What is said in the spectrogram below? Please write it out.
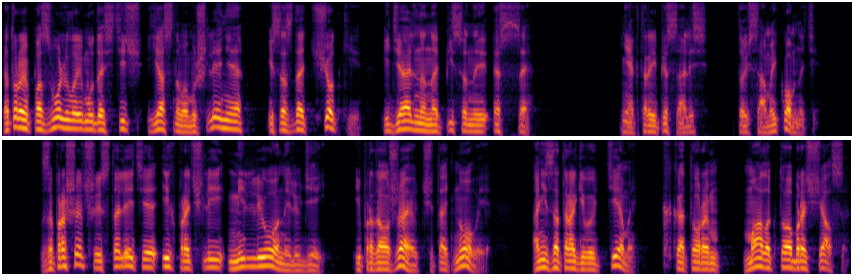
которое позволило ему достичь ясного мышления и создать четкие, идеально написанные эссе. Некоторые писались в той самой комнате. За прошедшие столетия их прочли миллионы людей и продолжают читать новые. Они затрагивают темы, к которым мало кто обращался.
